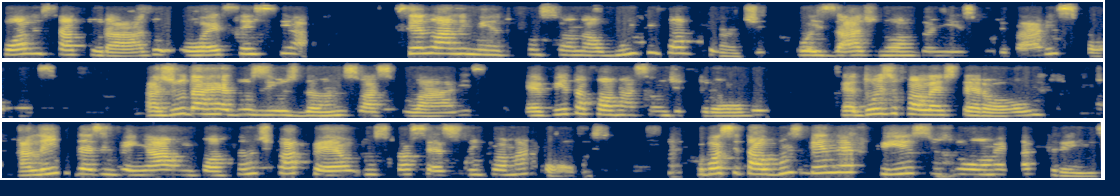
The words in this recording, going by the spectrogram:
poliinsaturado ou essencial, sendo um alimento funcional muito importante, pois age no organismo de várias formas ajuda a reduzir os danos vasculares, evita a formação de trombo, reduz o colesterol, além de desempenhar um importante papel nos processos inflamatórios. Eu vou citar alguns benefícios do ômega 3.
